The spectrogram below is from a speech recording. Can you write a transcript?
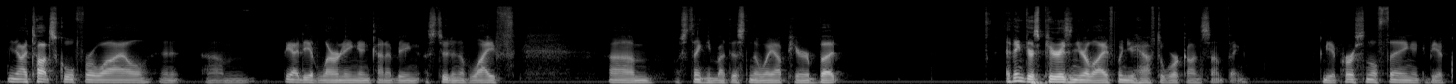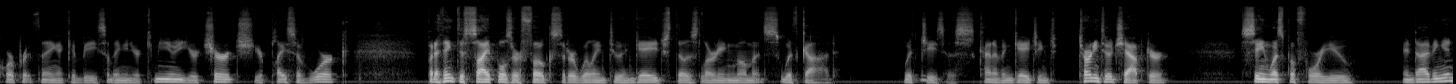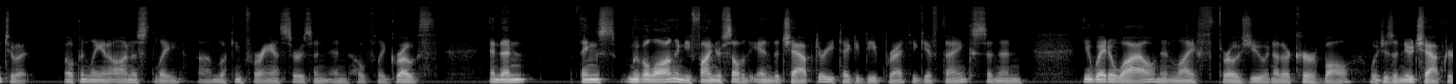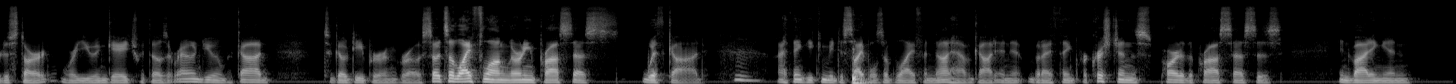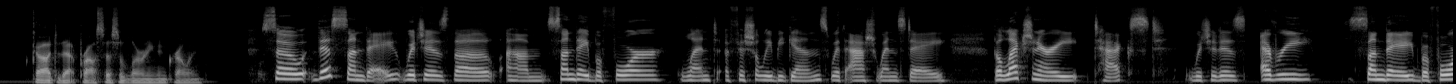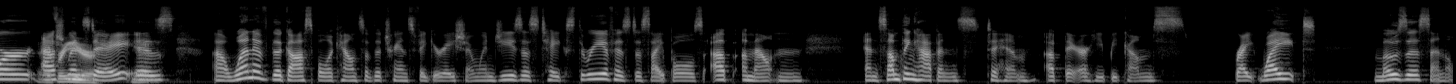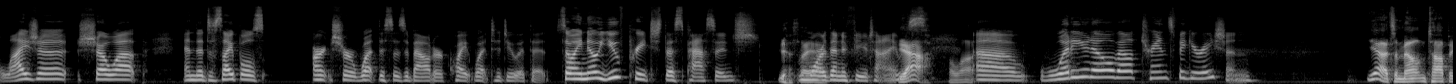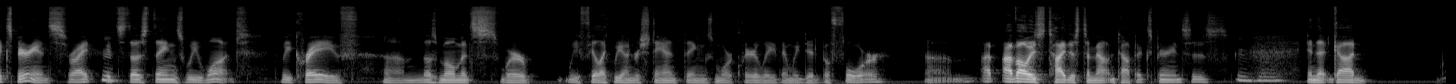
You know, I taught school for a while, and it, um, the idea of learning and kind of being a student of life. Um, I was thinking about this on the way up here, but I think there's periods in your life when you have to work on something. It could be a personal thing, it could be a corporate thing, it could be something in your community, your church, your place of work. But I think disciples are folks that are willing to engage those learning moments with God with Jesus, kind of engaging, turning to a chapter, seeing what's before you, and diving into it openly and honestly, um, looking for answers and, and hopefully growth. And then things move along, and you find yourself at the end of the chapter. You take a deep breath, you give thanks, and then you wait a while, and then life throws you another curveball, which is a new chapter to start where you engage with those around you and with God to go deeper and grow. So it's a lifelong learning process with God. Hmm. I think you can be disciples of life and not have God in it. But I think for Christians, part of the process is inviting in God to that process of learning and growing. So, this Sunday, which is the um, Sunday before Lent officially begins with Ash Wednesday, the lectionary text, which it is every Sunday before every Ash year. Wednesday, yeah. is uh, one of the gospel accounts of the transfiguration when Jesus takes three of his disciples up a mountain and something happens to him up there. He becomes bright white. Moses and Elijah show up, and the disciples aren't sure what this is about or quite what to do with it. So I know you've preached this passage yes, more than a few times. Yeah, a lot. Uh, what do you know about transfiguration? Yeah, it's a mountaintop experience, right? Hmm. It's those things we want we crave um, those moments where we feel like we understand things more clearly than we did before. Um, I've, I've, always tied this to mountaintop experiences, mm-hmm. in that God,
